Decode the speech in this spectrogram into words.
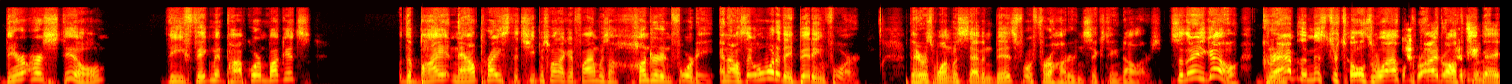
there are still the figment popcorn buckets. The buy it now price, the cheapest one I could find was 140. And I was like, well, what are they bidding for? There was one with seven bids for, for $116. So there you go. Grab yeah. the Mr. Toad's Wild Ride off eBay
